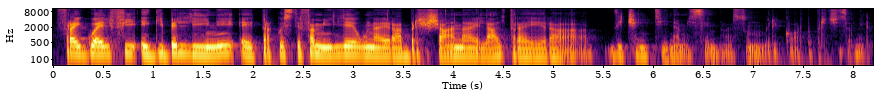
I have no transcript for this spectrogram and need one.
fra i Guelfi e i Ghibellini e tra queste famiglie una era bresciana e l'altra era vicentina, mi sembra, adesso non mi ricordo precisamente.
